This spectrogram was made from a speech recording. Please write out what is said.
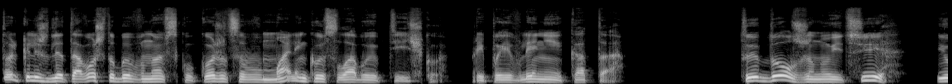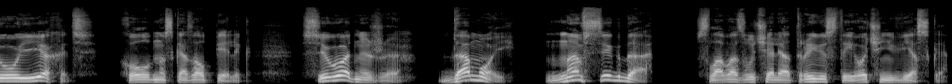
только лишь для того, чтобы вновь скукожиться в маленькую слабую птичку при появлении кота. «Ты должен уйти и уехать», — холодно сказал Пелик. «Сегодня же. Домой. Навсегда». Слова звучали отрывисто и очень веско.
